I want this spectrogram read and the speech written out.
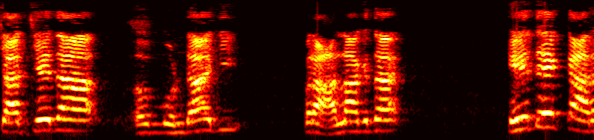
ਚਾਚੇ ਦਾ। ਮੁੰਡਾ ਜੀ ਭਰਾ ਲੱਗਦਾ। ਇਹਦੇ ਘਰ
